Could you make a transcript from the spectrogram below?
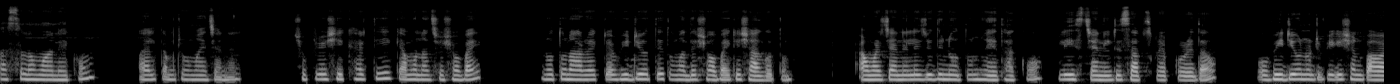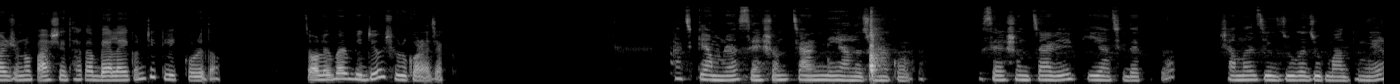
আসসালামু আলাইকুম। ওয়েলকাম টু মাই চ্যানেল সুপ্রিয় শিক্ষার্থী, কেমন আছো সবাই? নতুন আরও একটা ভিডিওতে তোমাদের সবাইকে স্বাগতম। আমার চ্যানেলে যদি নতুন হয়ে থাকো প্লিজ চ্যানেলটি সাবস্ক্রাইব করে দাও ও ভিডিও নোটিফিকেশন পাওয়ার জন্য পাশে থাকা বেল আইকনটি ক্লিক করে দাও। চলো এবার ভিডিও শুরু করা যাক। আজকে আমরা সেশন চার নিয়ে আলোচনা করব। সেশন চারে কি আছে দেখো তো? সামাজিক যোগাযোগ মাধ্যমের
